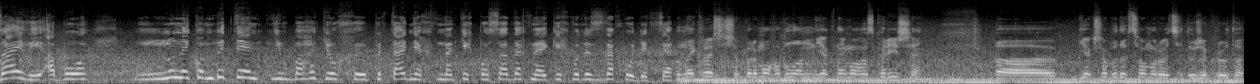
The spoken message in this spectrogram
зайві або ну некомпетентні в багатьох е, питаннях на тих посадах, на яких вони знаходяться. Найкраще, щоб перемога була якнаймога скоріше. Якщо буде в цьому році, дуже круто.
